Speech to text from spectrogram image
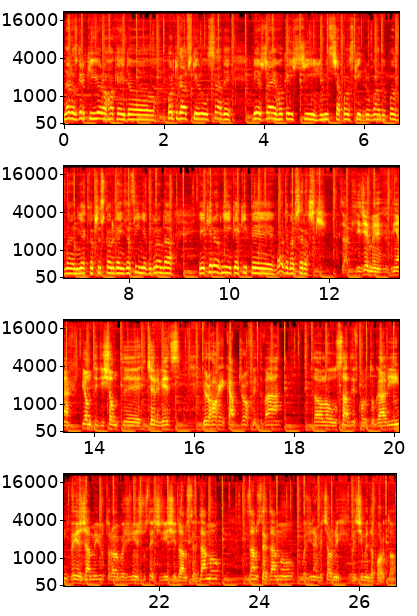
Na rozgrywki Eurohockey do portugalskiej Lusady wjeżdżają hokeiści mistrza Polski Grunwaldu Poznań. Jak to wszystko organizacyjnie wygląda? Kierownik ekipy Waldemar Serowski. Tak, jedziemy w dniach 5-10 czerwiec. Eurohockey Cup Trophy 2 do Lousady w Portugalii. Wyjeżdżamy jutro o godzinie 6.30 do Amsterdamu. Z Amsterdamu w godzinach wieczornych lecimy do Porto.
